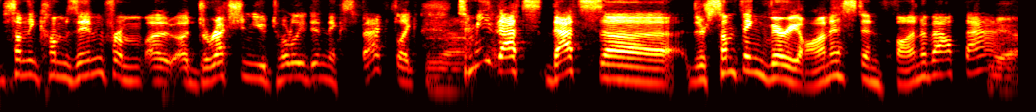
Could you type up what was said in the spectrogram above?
something comes in from a, a, direction you totally didn't expect like to me that's that's uh there's something very honest and fun about that yeah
